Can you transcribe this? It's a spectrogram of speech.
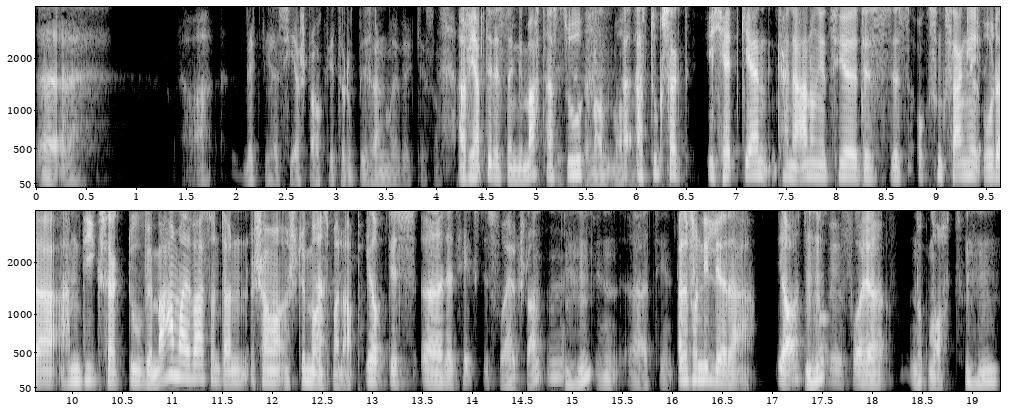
ja, wirklich eine sehr starke Truppe sind, mal wirklich so. Aber wie habt ihr das denn gemacht? Hast du, hast du gesagt, ich hätte gern, keine Ahnung, jetzt hier das, das Ochsengesangel oder haben die gesagt, du, wir machen mal was und dann schauen wir, stimmen wir uns mal ab? Ich habe das, äh, der Text ist vorher gestanden. Mhm. Bin, äh, den, also von Lilia da? Ja, den mhm. habe ich vorher noch gemacht. Mhm.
